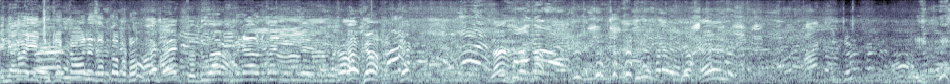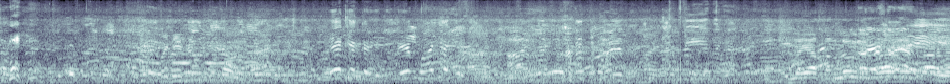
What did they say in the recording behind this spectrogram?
इनका ये छुटक्का वाले सबका पठाओ तो दुआ बिना उनका ये यार हम लोग लग रहा है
